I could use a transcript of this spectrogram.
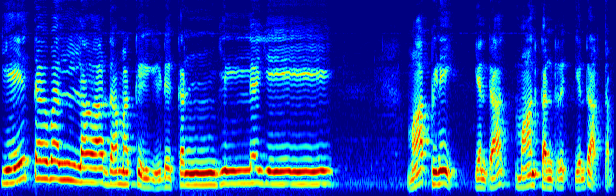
இல்லையே. தமக்கு இடுக்கஞ்சில்லையே இல்லையே. மாப்பிணை என்றால் மான் கன்று என்று அர்த்தம்.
